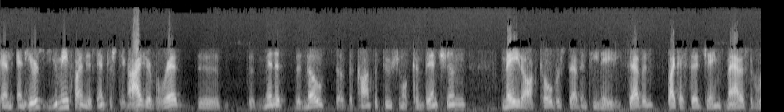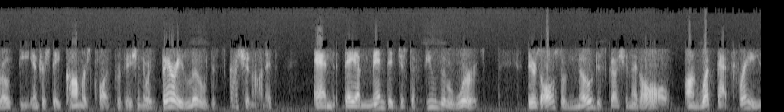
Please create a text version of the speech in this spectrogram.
and and here's you may find this interesting. I have read the the minutes, the notes of the Constitutional Convention made October 1787. Like I said, James Madison wrote the Interstate Commerce Clause provision. There was very little discussion on it, and they amended just a few little words. There's also no discussion at all on what that phrase,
